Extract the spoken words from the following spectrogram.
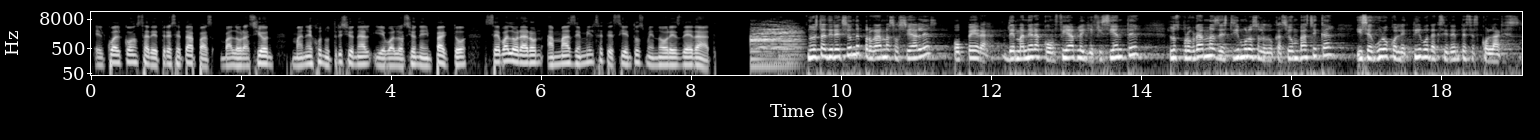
el cual consta de tres etapas, valoración, manejo nutricional y evaluación de impacto, se valoraron a más de 1.700 menores de edad. Nuestra Dirección de Programas Sociales opera de manera confiable y eficiente los programas de estímulos a la educación básica y seguro colectivo de accidentes escolares.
